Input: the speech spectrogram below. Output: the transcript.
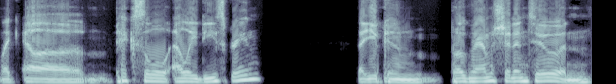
like uh, pixel LED screen that you can program shit into and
